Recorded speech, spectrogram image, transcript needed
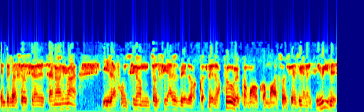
entre las sociedades anónimas y la función social de los de los clubes como como asociaciones civiles.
